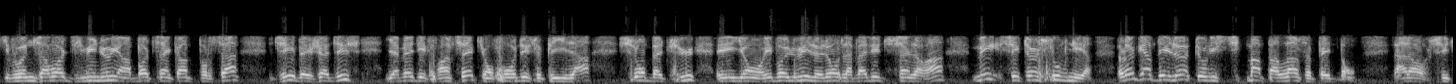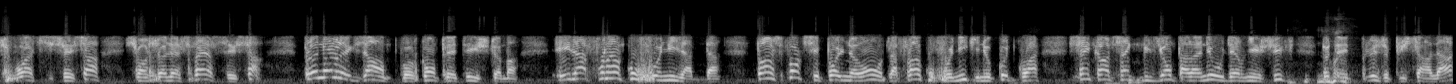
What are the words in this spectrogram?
qui va nous avoir diminué en bas de 50% dire, ben, jadis, il y avait des Français qui ont fondé ce pays-là, se sont battus et ils ont évolué le long de la vallée du Saint-Laurent, mais c'est un souvenir. Regardez-le, touristiquement parlant, ça peut être bon. Alors, si tu vois, si c'est ça, si on se laisse faire, c'est ça. Prenons l'exemple pour compléter, justement. Et la francophonie là-dedans. Pense pas que c'est pas une honte, la francophonie qui nous coûte quoi? 55 millions par année au dernier chiffre, peut-être plus depuis ce temps-là,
